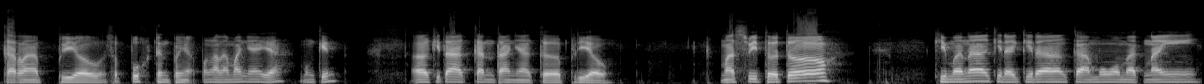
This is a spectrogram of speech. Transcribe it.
karena beliau sepuh dan banyak pengalamannya ya mungkin. Eh, kita akan tanya ke beliau. Mas Widodo gimana kira-kira kamu memaknai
